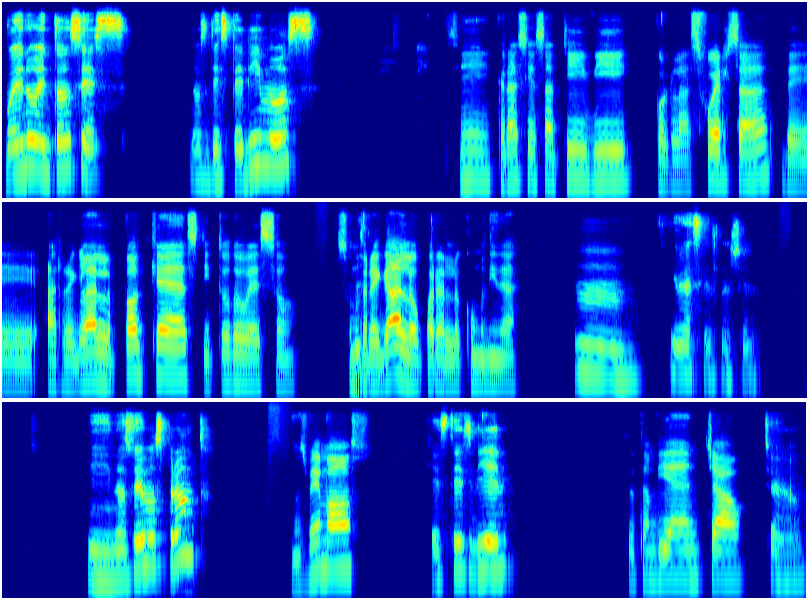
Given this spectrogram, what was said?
Bueno, entonces nos despedimos. Sí, gracias a ti, Vi, por las fuerzas de arreglar el podcast y todo eso. Es un regalo para la comunidad. Mm, gracias, Rachel. Y nos vemos pronto. Nos vemos. Que estés bien. Tú también. Chao. Chao.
